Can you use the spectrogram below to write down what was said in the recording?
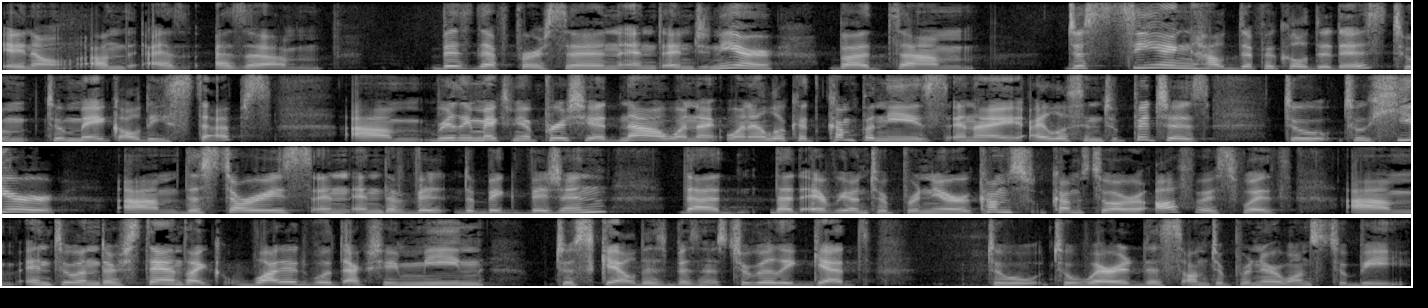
you know the, as as a um, biz dev person and engineer, but um, just seeing how difficult it is to to make all these steps um, really makes me appreciate now when I when I look at companies and I, I listen to pitches to to hear um, the stories and, and the vi- the big vision that that every entrepreneur comes comes to our office with um, and to understand like what it would actually mean to scale this business, to really get to, to where this entrepreneur wants to be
